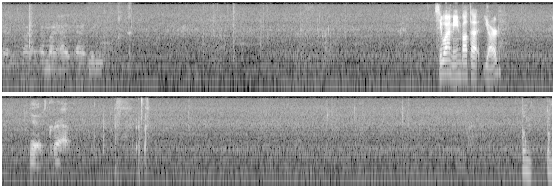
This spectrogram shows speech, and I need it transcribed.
satisfied on my iPad mini. See what I mean about that yard? Yeah, it's crap. Boom, boom,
